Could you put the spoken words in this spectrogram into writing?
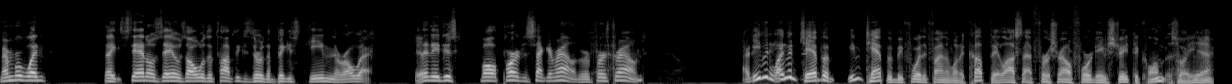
Remember when, like San Jose was always the top because they're the biggest team. They're always. Yep. Then they just fall apart in the second round or first round. I. Even even Tampa, even Tampa before they finally won a cup, they lost that first round four games straight to Columbus. Oh, yeah.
